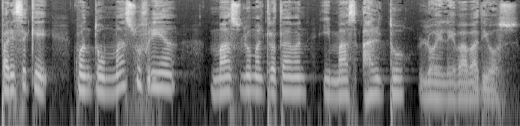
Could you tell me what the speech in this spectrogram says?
Parece que cuanto más sufría, más lo maltrataban y más alto lo elevaba Dios.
